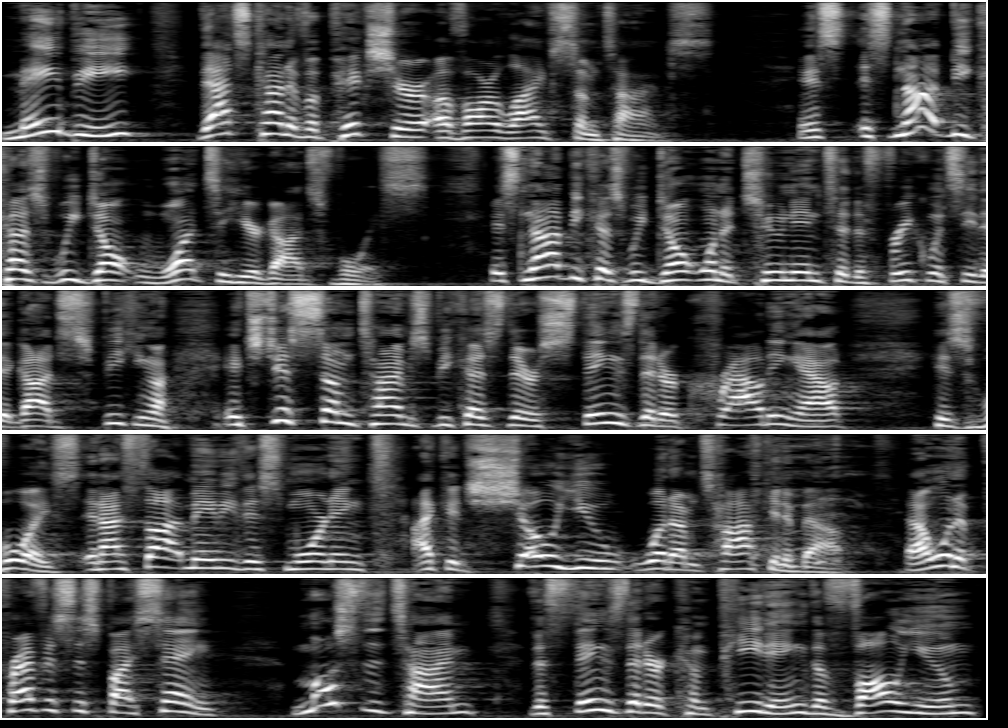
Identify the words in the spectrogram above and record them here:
maybe that's kind of a picture of our life sometimes. It's, it's not because we don't want to hear God's voice. It's not because we don't want to tune into the frequency that God's speaking on. It's just sometimes because there's things that are crowding out his voice. And I thought maybe this morning I could show you what I'm talking about. And I want to preface this by saying most of the time, the things that are competing, the volume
